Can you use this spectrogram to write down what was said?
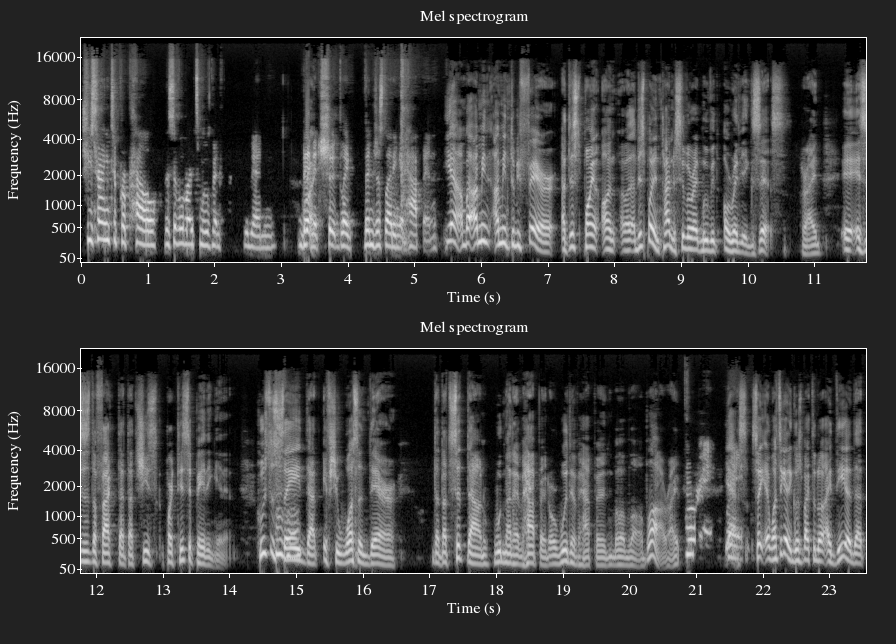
she's trying to propel the civil rights movement than than Right. it should, like than just letting it happen. Yeah, but I mean, I mean, to be fair, at this point on uh, at this point in time, the civil rights movement already exists, right? It- It's just the fact that that she's participating in it. Who's to say that if she wasn't there, that that sit down would not have happened or would have happened? Blah blah blah, blah right? Right. Yes. So once again, it goes back to the idea that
